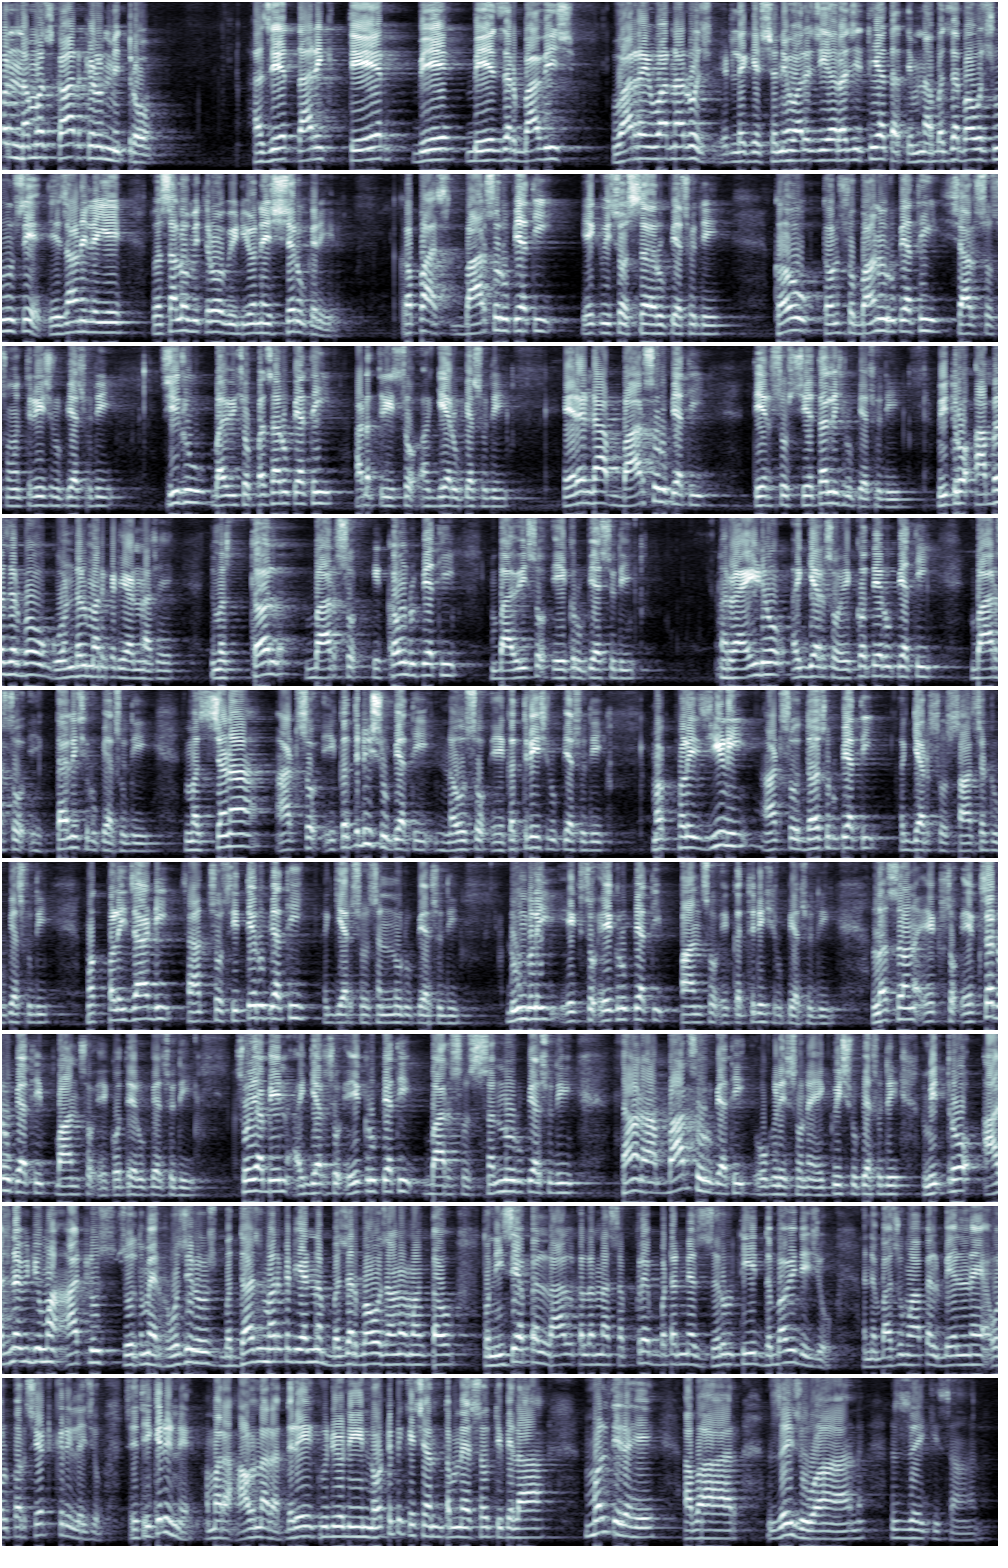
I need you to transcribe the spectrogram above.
નમસ્કાર ખેડૂત મિત્રો. આજે તારીખ તેર બે બે હજાર બાવીસ વાર રવિવારના રોજ, એટલે કે શનિવારે જે હરાજી થયા હતા, તેમના બજાર ભાવ શું છે તે જાણી લઈએ. તો ચાલો મિત્રો, વિડીયોને શરૂ કરીએ. કપાસ બારસો રૂપિયાથી એકવીસો છ રૂપિયા સુધી, ઘઉં ત્રણસો બાણું રૂપિયાથી ચારસો ચોત્રીસ રૂપિયા સુધી, જીરું બાવીસો પચાસ રૂપિયાથી આડત્રીસો અગિયાર રૂપિયા સુધી, એરંડા બારસો રૂપિયાથી તેરસો છેતાલીસ રૂપિયા સુધી. મિત્રો, આ બજાર ભાવ ગોંડલ માર્કેટ યાર્ડના છે. તેમજ તલ બારસો એકાવન રૂપિયાથી બાવીસો એક રૂપિયા સુધી. રાયડો અગિયારસો એકોતેર રૂપિયાથી બારસો એકતાલીસ રૂપિયા સુધી. તેમજ ચણા આઠસો એકત્રીસ રૂપિયાથી નવસો એકત્રીસ રૂપિયા સુધી. મગફળી ઝીણી આઠસો દસ રૂપિયાથી અગિયારસો સાસઠ રૂપિયા સુધી. મગફળી જાડી સાતસો સિત્તેર રૂપિયાથી અગિયારસો છન્નું રૂપિયા સુધી. ડુંગળી એકસો એક રૂપિયાથી પાંચસો એકત્રીસ રૂપિયા સુધી. લસણ એકસો એકસઠ રૂપિયાથી પાંચસો એકોતેર રૂપિયા સુધી. સોયાબીન અગિયારસો એક રૂપિયાથી બારસો છન્નું રૂપિયા સુધી. ધાણા બારસો રૂપિયાથી ઓગણીસો ને એકવીસ રૂપિયા સુધી. મિત્રો, આજના વિડીયોમાં આટલું જ. તમે રોજે રોજ બધા જ માર્કેટ યાર્ડના બજાર ભાવો જાણવા માંગતા હો, તો નીચે આપેલ લાલ કલરના સબસ્ક્રાઇબ બટનને જરૂરથી દબાવી દેજો અને બાજુમાં આપેલ બેલને ઓલ પર સેટ કરી લેજો. જેથી કરીને અમારા આવનારા દરેક વિડીયોની નોટિફિકેશન તમને સૌથી પહેલાં મળતી રહે. આભાર. જય જુવાન. જય કિસાન.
